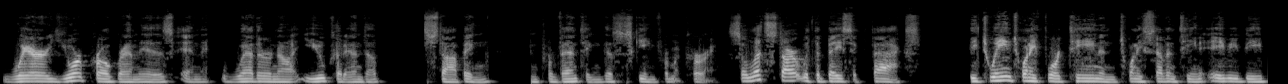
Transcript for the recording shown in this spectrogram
where your program is and whether or not you could end up stopping and preventing this scheme from occurring. So let's start with the basic facts. Between 2014 and 2017, ABB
